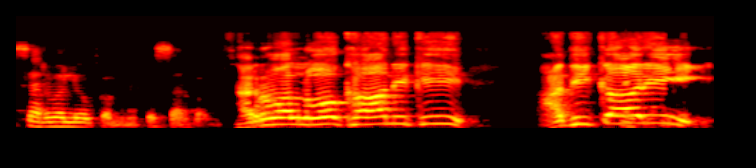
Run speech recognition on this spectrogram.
సర్వలోకమునకు సర్వం. సర్వలోకానికి అధికారి.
